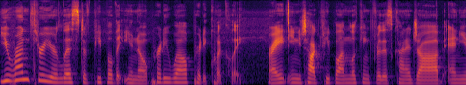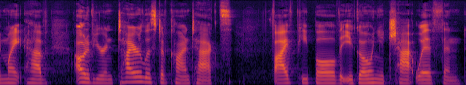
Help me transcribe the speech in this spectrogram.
you run through your list of people that you know pretty well pretty quickly, right? And you talk to people, I'm looking for this kind of job. And you might have out of your entire list of contacts, five people that you go and you chat with and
